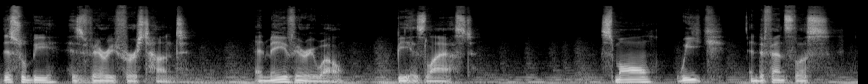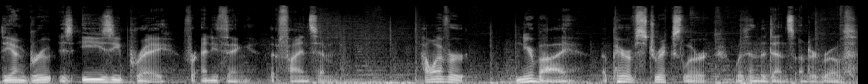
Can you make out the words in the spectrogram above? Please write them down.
This will be his very first hunt, and may very well be his last. Small, weak, and defenseless, the young brute is easy prey for anything that finds him. However, nearby, a pair of Strix lurk within the dense undergrowth.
